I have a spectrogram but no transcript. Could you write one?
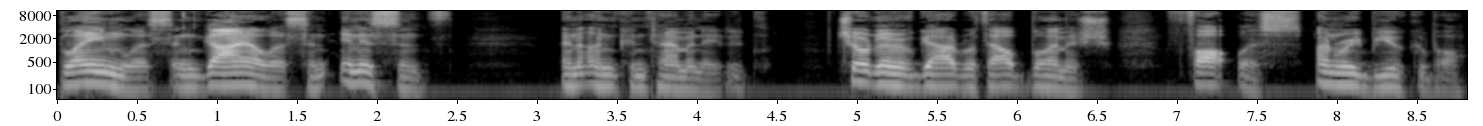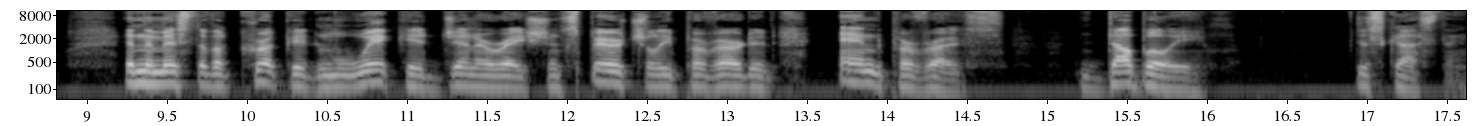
blameless and guileless and innocent and uncontaminated, children of God without blemish, faultless, unrebukable, in the midst of a crooked and wicked generation, spiritually perverted and perverse, doubly disgusting,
